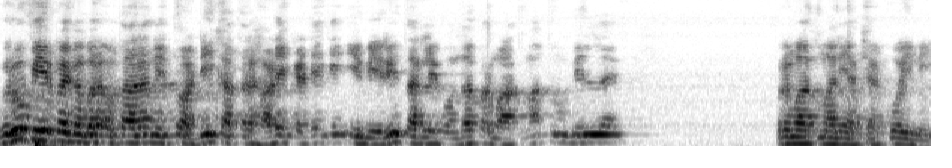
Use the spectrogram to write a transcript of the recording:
ਗੁਰੂ ਪੀਰ ਪੈਗੰਬਰ ਅਵਤਾਰਾਂ ਨੇ ਤੁਹਾਡੀ ਖਾਤਰ ਹਾੜੇ ਕੱਢੇ ਕਿ ਇਹ ਮੇਰੇ ਤਰਲੇ ਪਾਉਂਦਾ ਪ੍ਰਮਾਤਮਾ ਤੂੰ ਮਿਲ ਲੈ। ਪ੍ਰਮਾਤਮਾ ਨੇ ਆਖਿਆ, ਕੋਈ ਨਹੀਂ।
